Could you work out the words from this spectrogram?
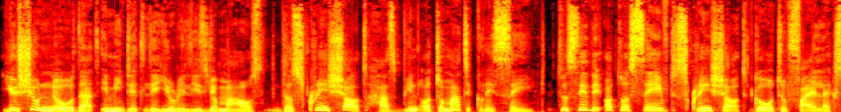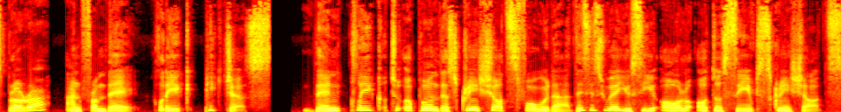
you should know that immediately you release your mouse, the screenshot has been automatically saved. To see the auto-saved screenshot, go to File Explorer and from there, click Pictures. Then click to open the screenshots folder. This is where you see all auto-saved screenshots.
